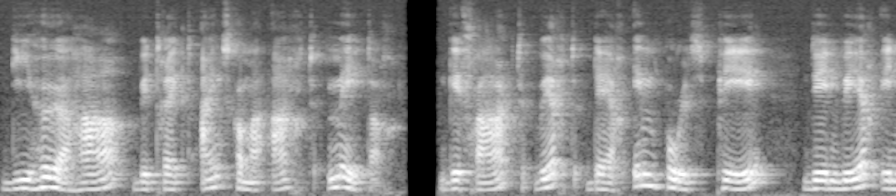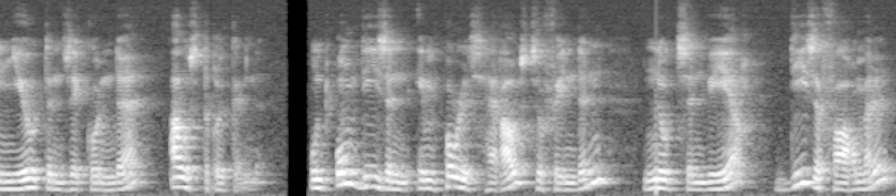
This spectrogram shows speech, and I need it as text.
Die Höhe h beträgt 1,8 Meter. Gefragt wird der Impuls P, den wir in Newtonsekunde ausdrücken. Und um diesen Impuls herauszufinden, nutzen wir diese Formel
